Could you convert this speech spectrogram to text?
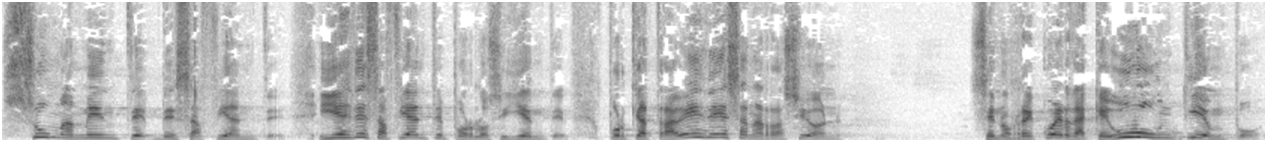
sumamente desafiante. Y es desafiante por lo siguiente, porque a través de esa narración se nos recuerda que hubo un tiempo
